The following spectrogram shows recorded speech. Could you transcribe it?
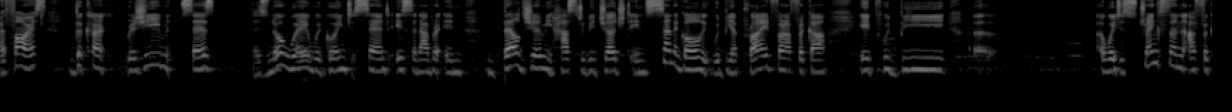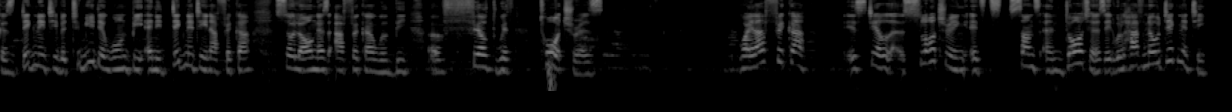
a farce, the current regime says there's no way we're going to send Hissène Habré in Belgium. He has to be judged in Senegal. It would be a pride for Africa. It would be uh, a way to strengthen Africa's dignity. But to me, there won't be any dignity in Africa so long as Africa will be uh, filled with torturers. While Africa is still slaughtering its sons and daughters, it will have no dignity.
